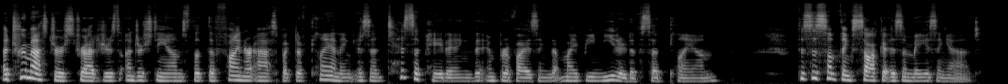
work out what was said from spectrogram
A true master strategist understands that the finer aspect of planning is anticipating the improvising that might be needed of said plan. This is something Sokka is amazing at.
